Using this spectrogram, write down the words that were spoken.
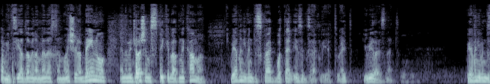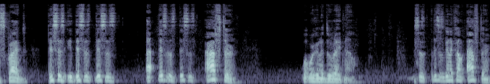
And we see how David HaMelech and Moshe Rabbeinu and the Midrashim speak about Nekama. We haven't even described what that is exactly yet, right? You realize that. We haven't even described. This is this is this is uh, this is this is after what we're going to do right now. This is this is going to come after.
